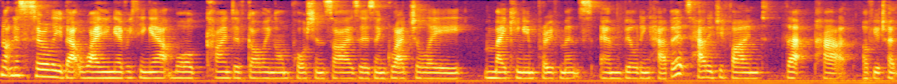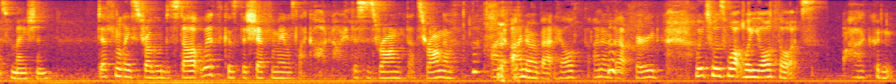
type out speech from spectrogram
not necessarily about weighing everything out, more kind of going on portion sizes and gradually making improvements and building habits. How did you find that part of your transformation? Definitely struggled to start with because the chef for me was like, oh no, this is wrong, that's wrong. I, I know about health, I know about food. Which was what were your thoughts? I couldn't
